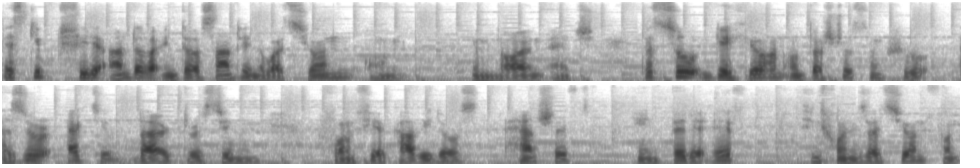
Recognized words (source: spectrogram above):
Es gibt viele andere interessante Innovationen im neuen Edge. Dazu gehören Unterstützung für Azure Active Directory Streaming von 4K-Videos, Handschrift in PDF, Synchronisation von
